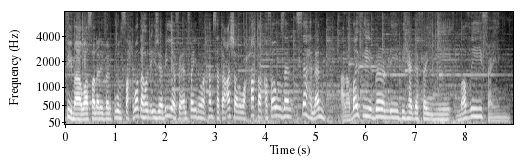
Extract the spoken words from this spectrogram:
فيما واصل ليفربول صحوته الإيجابية في 2015 وحقق فوزا سهلا على ضيفه بيرنلي بهدفين نظيفين.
